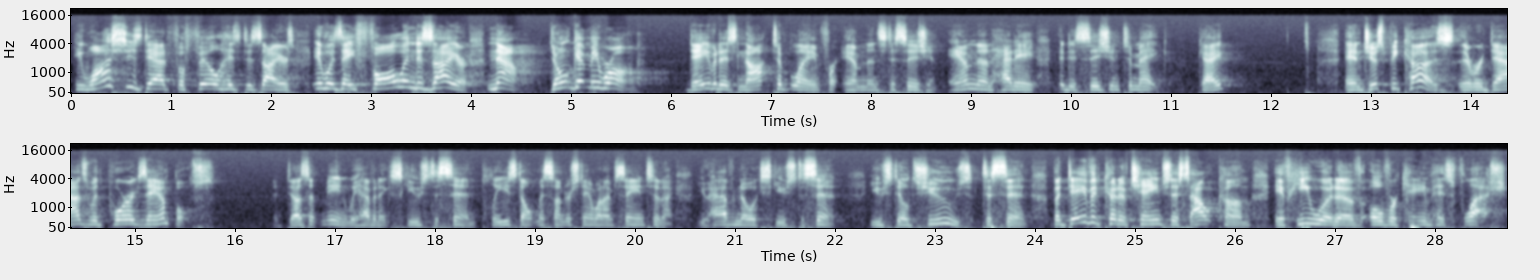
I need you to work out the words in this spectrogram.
he watched his dad fulfill his desires. It was a fallen desire. Now, don't get me wrong. David is not to blame for Amnon's decision. Amnon had a, a decision to make, okay? And just because there were dads with poor examples, it doesn't mean we have an excuse to sin. Please don't misunderstand what I'm saying tonight. You have no excuse to sin. You still choose to sin. But David could have changed this outcome if he would have overcame his flesh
